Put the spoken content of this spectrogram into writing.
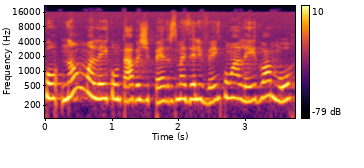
com não uma lei com tábuas de pedras, mas ele vem com a lei do amor.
